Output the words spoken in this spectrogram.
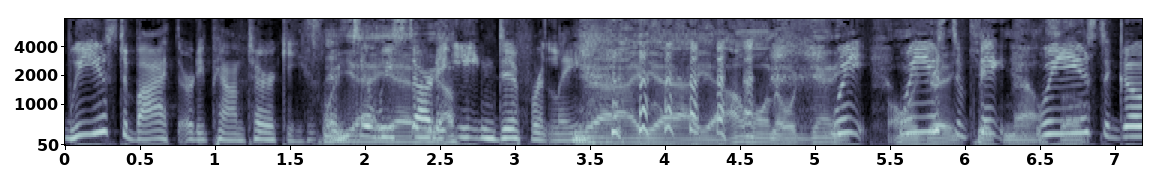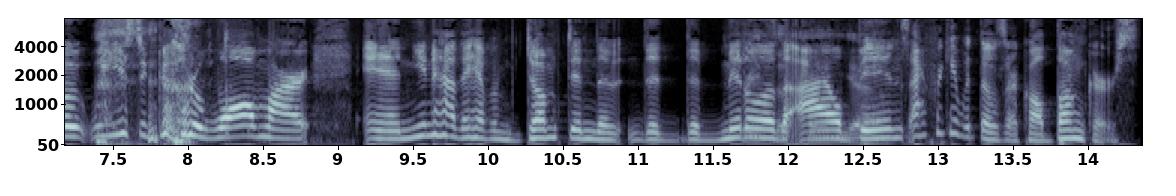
We used to buy 30 pound turkeys Well, until yeah, we yeah, started yeah. eating differently. Yeah, yeah, yeah. I'm on the organic. We on we used to pick now. we so. used to go we used to go to Walmart and you know how they have them dumped in the the, the middle of the thing, aisle. Mm-hmm. bins I forget what those are called bunkers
